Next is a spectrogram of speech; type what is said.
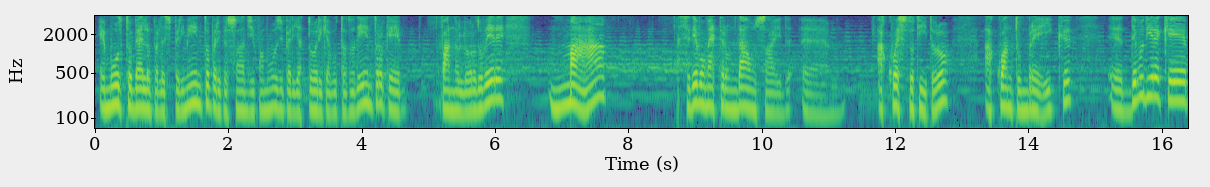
è molto bello per l'esperimento, per i personaggi famosi, per gli attori che ha buttato dentro, che fanno il loro dovere, ma se devo mettere un downside eh, a questo titolo, a Quantum Break, eh, devo dire che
